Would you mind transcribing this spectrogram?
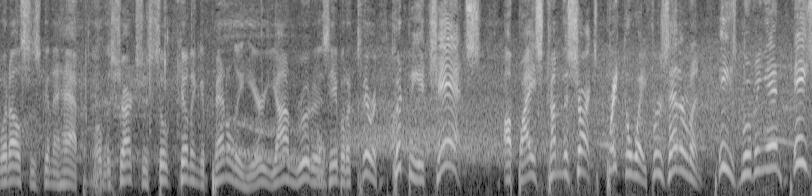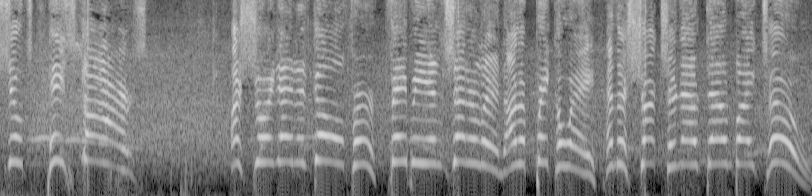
what else is going to happen? Well, the Sharks are still killing a penalty here. Jan Rutta is able to clear it. Could be a chance. Up ice come the Sharks. Breakaway for Zetterlund. He's moving in. He shoots. He scores! A short-handed goal for Fabian Zetterlund on a breakaway, and the Sharks are now down by two.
